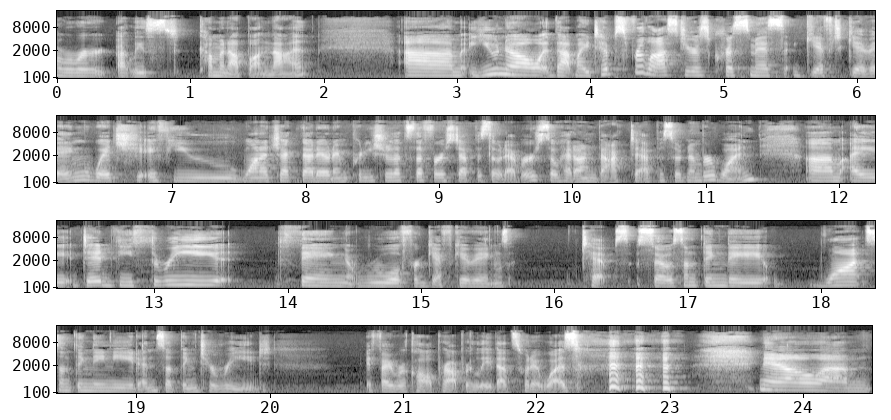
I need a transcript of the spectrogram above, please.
or we're at least coming up on that, Um, you know that my tips for last year's Christmas gift giving, which if you want to check that out, I'm pretty sure that's the first episode ever. So head on back to episode number one. Um, I did the three thing rule for gift givings tips. So something they want, something they need, and something to read. If I recall properly, that's what it was. now, um,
